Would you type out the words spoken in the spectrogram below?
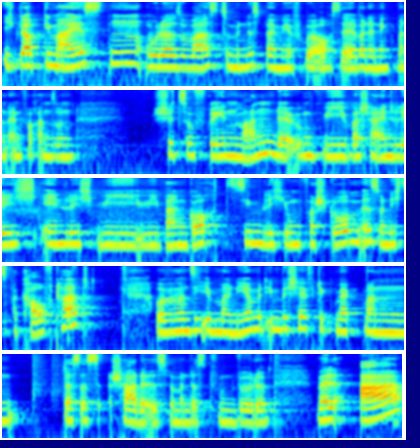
ich glaube, die meisten, oder so war es zumindest bei mir früher auch selber, da denkt man einfach an so einen schizophrenen Mann, der irgendwie wahrscheinlich ähnlich wie, wie Van Gogh ziemlich jung verstorben ist und nichts verkauft hat. Aber wenn man sich eben mal näher mit ihm beschäftigt, merkt man, dass das schade ist, wenn man das tun würde. Weil A,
